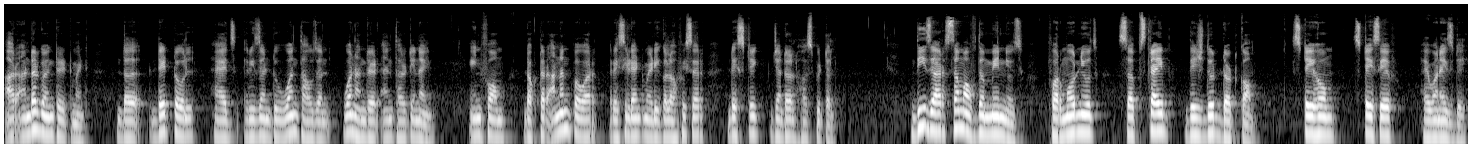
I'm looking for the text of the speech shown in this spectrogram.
are undergoing treatment. The death toll has risen to 1,139. Inform Dr. Anand Pawar, Resident Medical Officer, District General Hospital. These are some of the main news. For more news, subscribe deshdoot.com. Stay home, stay safe, have a nice day.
